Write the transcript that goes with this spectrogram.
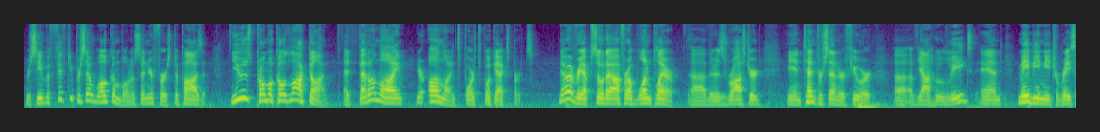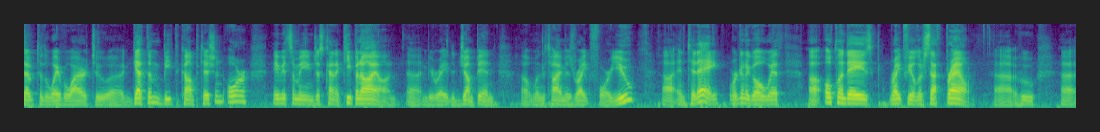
Receive a 50% welcome bonus on your first deposit. Use promo code Locked On at BetOnline, your online sportsbook experts. Now, every episode I offer up one player uh, that is rostered in 10% or fewer uh, of Yahoo leagues, and maybe you need to race out to the waiver wire to uh, get them, beat the competition, or maybe it's somebody you can just kind of keep an eye on uh, and be ready to jump in uh, when the time is right for you. Uh, and today, we're going to go with Oakland A's right fielder Seth Brown, uh, who uh,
